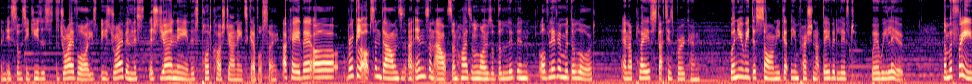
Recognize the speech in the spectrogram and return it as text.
And it's obviously Jesus, is the driver. He's, he's driving this this journey, this podcast journey together. So okay, there are regular ups and downs, and ins and outs, and highs and lows of the living of living with the Lord in a place that is broken. When you read this psalm, you get the impression that David lived where we live Number three,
